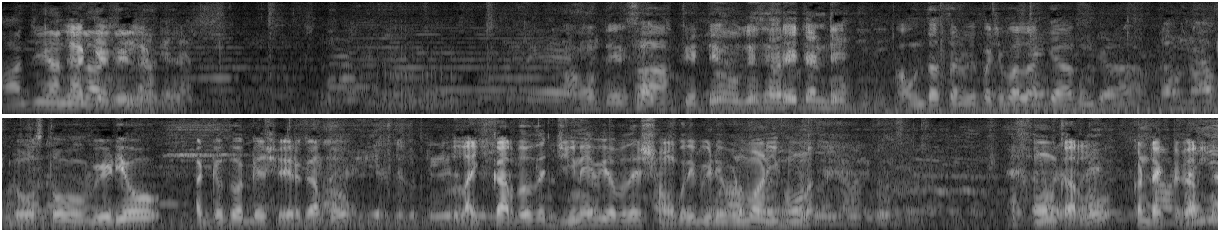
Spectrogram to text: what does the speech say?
ਹਾਂਜੀ ਹਾਂਜੀ ਲੱਗ ਗਿਆ ਲੱਗ ਗਿਆ। ਹੁਣ ਦੇਖ ਸਭ ਟੇਡੇ ਹੋ ਗਏ ਸਾਰੇ ਝੰਡੇ। ਹੁਣ ਦੱਸਣ ਵੀ ਪਛਵਾ ਲੱਗ ਗਿਆ ਹੁਣ ਕਿਆ? ਦੋਸਤੋ ਵੀਡੀਓ ਅੱਗੇ ਤੋਂ ਅੱਗੇ ਸ਼ੇਅਰ ਕਰ ਦਿਓ ਲਾਈਕ ਕਰ ਦਿਓ ਤੇ ਜਿਨੇ ਵੀ ਆਪਦੇ ਸ਼ੌਂਕ ਦੀ ਵੀਡੀਓ ਬਣਵਾਣੀ ਹੋਣ ਫੋਨ ਕਰ ਲਓ ਕੰਟੈਕਟ ਕਰ ਲਓ।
